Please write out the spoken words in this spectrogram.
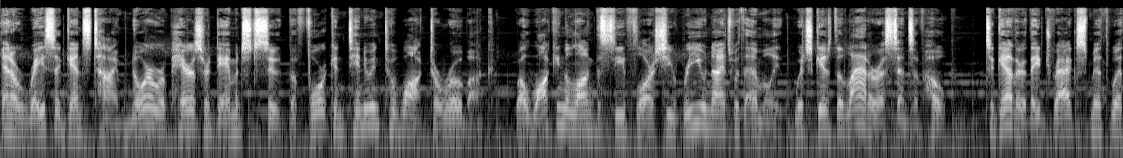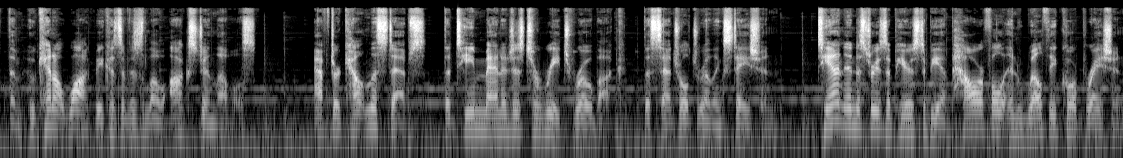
In a race against time, Nora repairs her damaged suit before continuing to walk to Roebuck. While walking along the seafloor, she reunites with Emily, which gives the latter a sense of hope. Together, they drag Smith with them, who cannot walk because of his low oxygen levels. After countless steps, the team manages to reach Roebuck, the central drilling station. Tian Industries appears to be a powerful and wealthy corporation,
